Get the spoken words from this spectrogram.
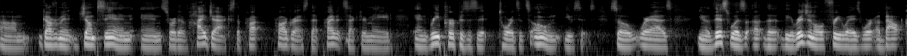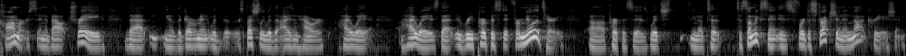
um, government jumps in and sort of hijacks the pro- progress that private sector made and repurposes it towards its own uses. So whereas you know this was uh, the the original freeways were about commerce and about trade that you know the government with especially with the Eisenhower highway highways that it repurposed it for military uh, purposes, which you know to to some extent is for destruction and not creation.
